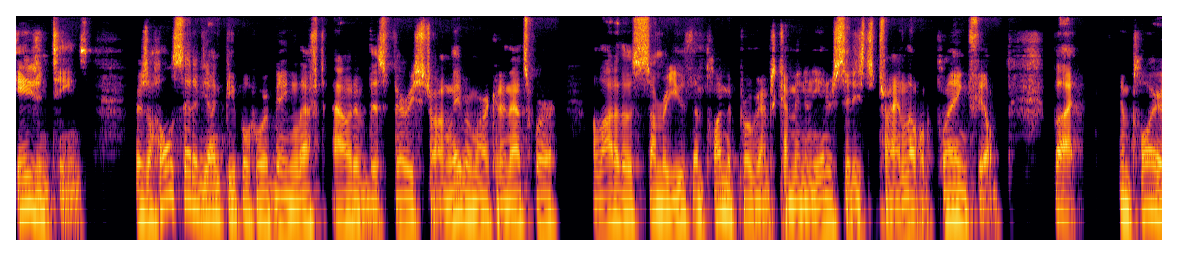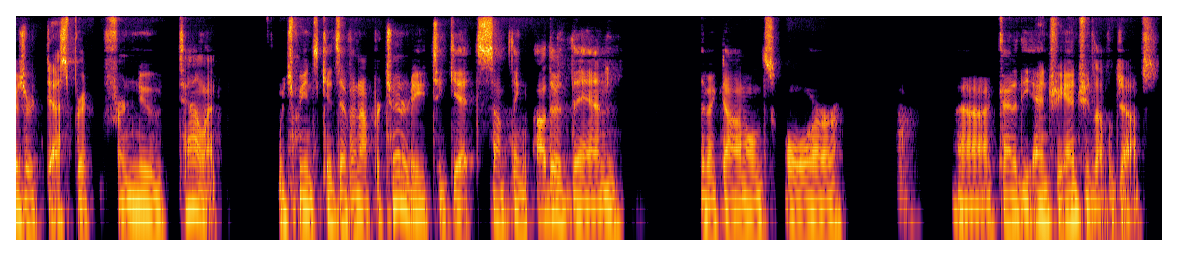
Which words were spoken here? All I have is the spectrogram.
Asian teens there's a whole set of young people who are being left out of this very strong labor market. And that's where a lot of those summer youth employment programs come in in the inner cities to try and level the playing field. But employers are desperate for new talent, which means kids have an opportunity to get something other than the McDonald's or uh, kind of the entry entry level jobs.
